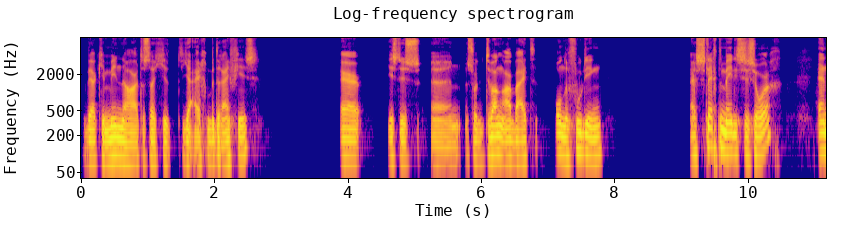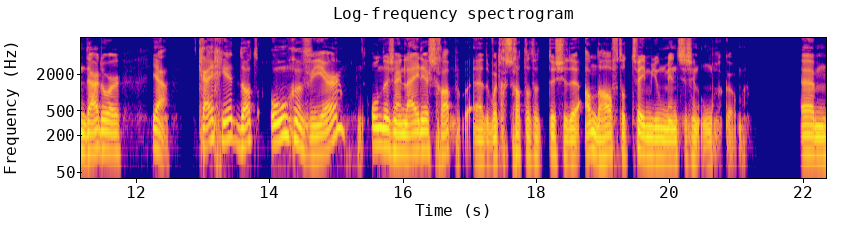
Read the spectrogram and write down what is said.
werk je minder hard als dat je je eigen bedrijfje is. Er is dus een soort dwangarbeid, ondervoeding. Er is slechte medische zorg. En daardoor ja, krijg je dat ongeveer onder zijn leiderschap. eh, er wordt geschat dat het tussen de anderhalf tot 2 miljoen mensen zijn omgekomen. Ehm,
